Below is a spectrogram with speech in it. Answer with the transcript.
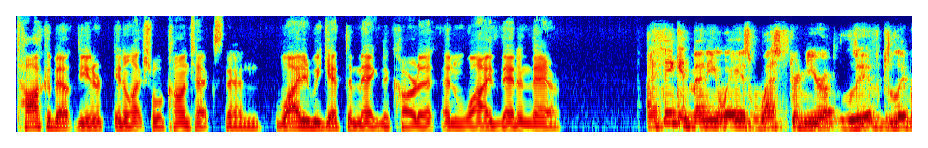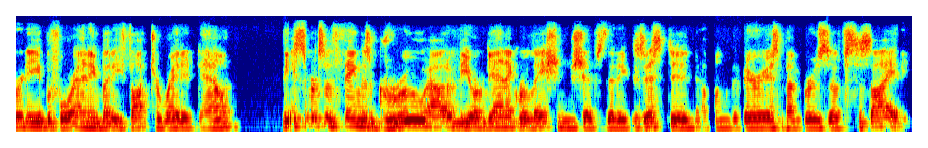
Talk about the intellectual context. Then, why did we get the Magna Carta, and why then and there? I think in many ways, Western Europe lived liberty before anybody thought to write it down. These sorts of things grew out of the organic relationships that existed among the various members of society.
